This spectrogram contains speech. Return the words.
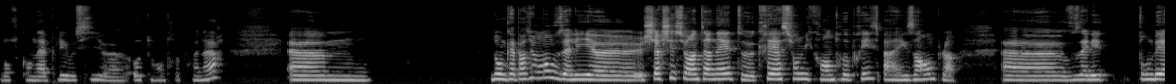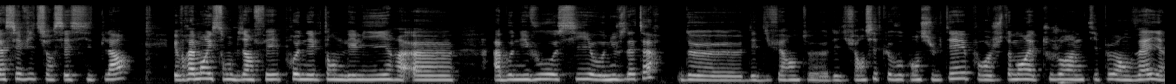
donc ce qu'on appelait aussi euh, auto-entrepreneur. Euh, donc à partir du moment où vous allez euh, chercher sur Internet création de micro-entreprise, par exemple, vous allez tomber assez vite sur ces sites-là. Et vraiment, ils sont bien faits. Prenez le temps de les lire. Abonnez-vous aussi aux newsletters de, des, différentes, des différents sites que vous consultez pour justement être toujours un petit peu en veille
